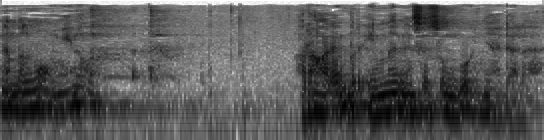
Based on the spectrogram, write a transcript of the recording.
Namal mu'minun. Orang-orang beriman yang sesungguhnya adalah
